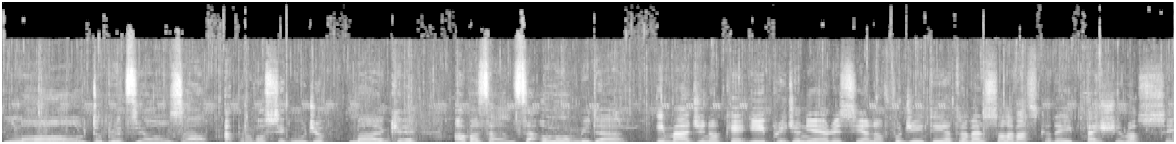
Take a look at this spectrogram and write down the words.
molto preziosa, approvò Segugio. Ma anche abbastanza umida. Immagino che i prigionieri siano fuggiti attraverso la vasca dei pesci rossi.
